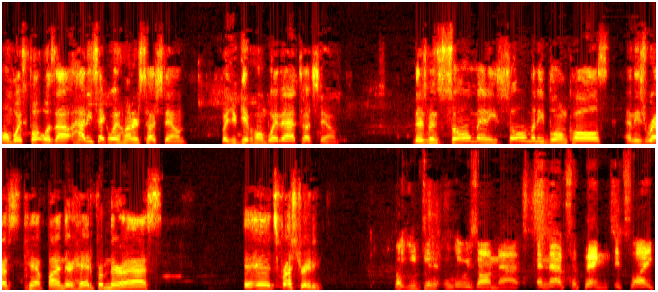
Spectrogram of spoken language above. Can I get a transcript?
Homeboy's foot was out. How do you take away Hunter's touchdown, but you give Homeboy that touchdown? There's been so many, so many blown calls, and these refs can't find their head from their ass. It's frustrating. But you didn't lose on that. And that's the thing. It's like,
